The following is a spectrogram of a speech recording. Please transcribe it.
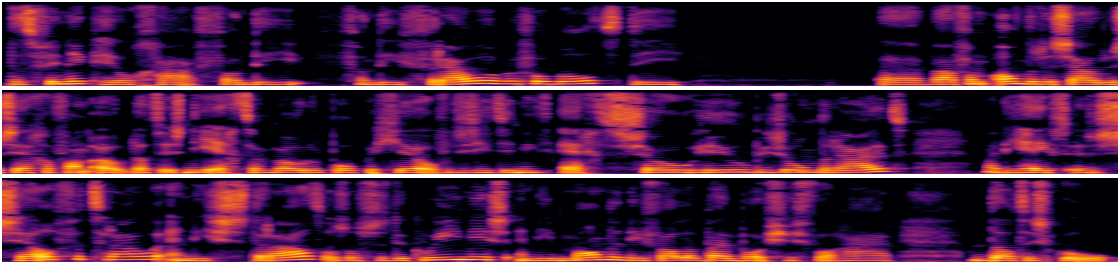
Dat vind ik heel gaaf. Van die, van die vrouwen bijvoorbeeld, die uh, waarvan anderen zouden zeggen van, oh, dat is niet echt een modepoppetje of die ziet er niet echt zo heel bijzonder uit. Maar die heeft een zelfvertrouwen en die straalt alsof ze de queen is en die mannen die vallen bij bosjes voor haar. Dat is cool.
